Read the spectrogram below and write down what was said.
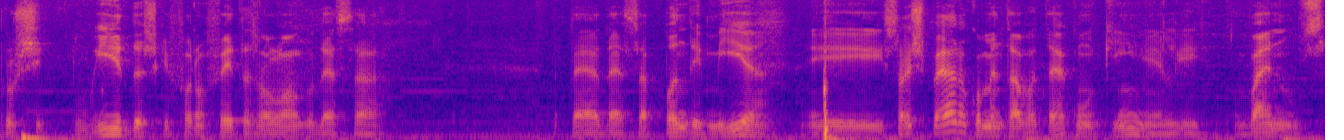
Prostituídas que foram feitas ao longo dessa, de- dessa pandemia. E só espero, eu comentava até com o Kim, ele vai nos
